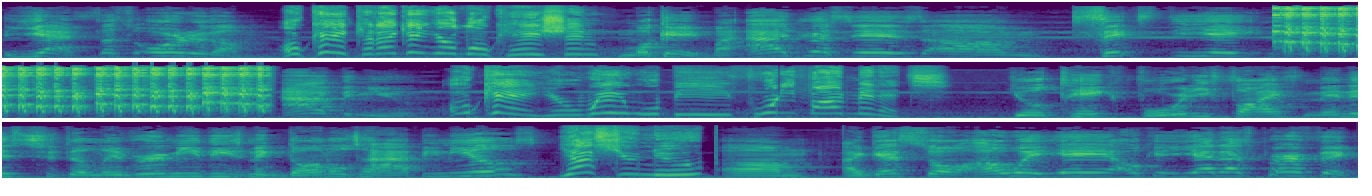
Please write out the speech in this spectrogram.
Yes, let's order them. Okay, can I get your location? Okay, my address is um 68 Avenue. Okay, your wait will be 45 minutes. You'll take 45 minutes to deliver me these McDonald's Happy Meals? Yes, you noob. Um, I guess so. I'll wait. Yeah, yeah, okay, yeah, that's perfect.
